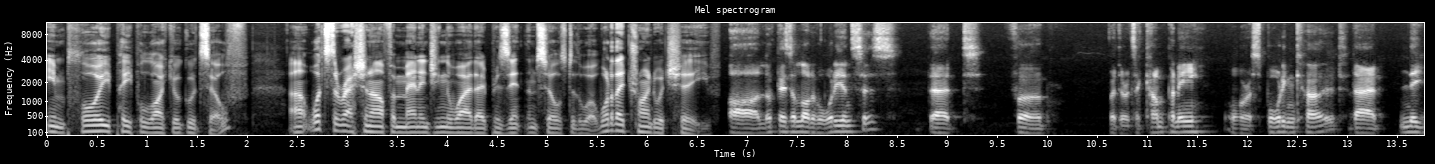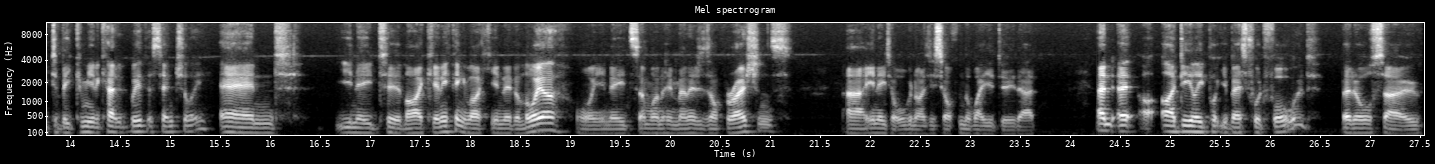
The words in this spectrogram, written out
employ people like your good self? Uh, what's the rationale for managing the way they present themselves to the world? What are they trying to achieve? Uh, look, there's a lot of audiences that, for whether it's a company or a sporting code, that need to be communicated with essentially. And you need to, like anything, like you need a lawyer or you need someone who manages operations. Uh, you need to organise yourself in the way you do that, and uh, ideally put your best foot forward, but also,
